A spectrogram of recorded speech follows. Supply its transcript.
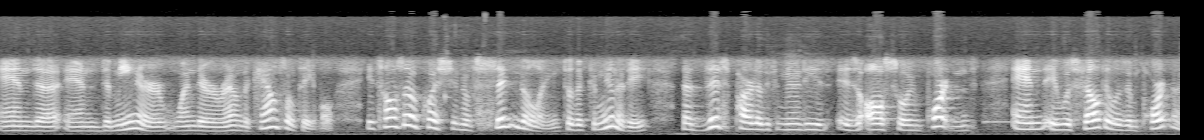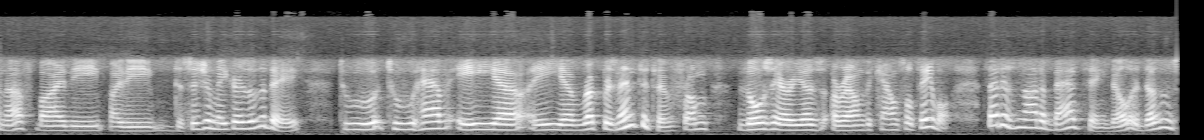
and uh, and demeanor when they're around the council table. It's also a question of signaling to the community that this part of the community is, is also important, and it was felt it was important enough by the by the decision makers of the day to to have a uh, a representative from those areas around the council table. That is not a bad thing, Bill. It doesn't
